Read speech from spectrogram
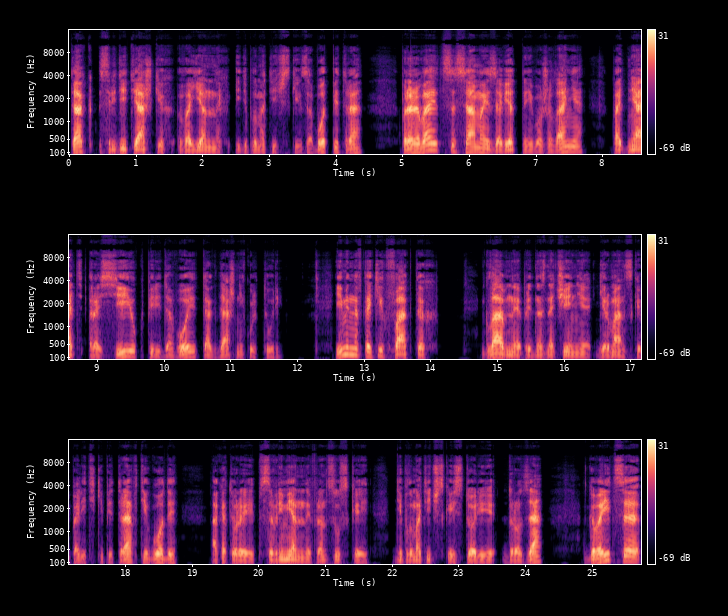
Так, среди тяжких военных и дипломатических забот Петра прорывается самое заветное его желание поднять Россию к передовой тогдашней культуре. Именно в таких фактах главное предназначение германской политики Петра в те годы, о которой в современной французской дипломатической истории Дроза говорится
